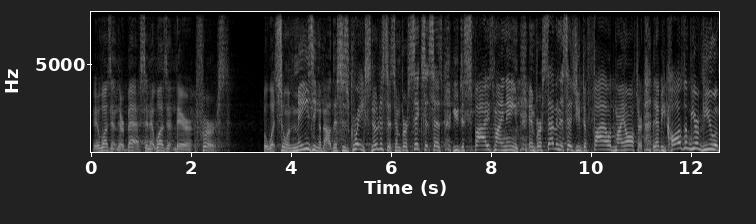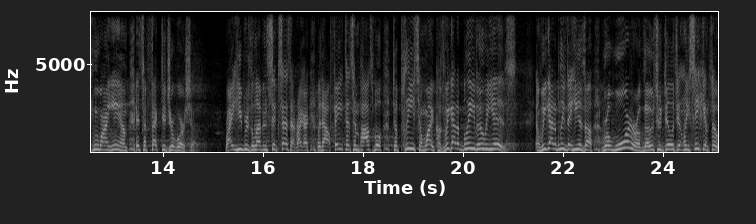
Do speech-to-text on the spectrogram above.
It wasn't their best and it wasn't their first. But what's so amazing about this is grace. Notice this in verse 6 it says, You despised my name. In verse 7 it says, You defiled my altar. That because of your view of who I am, it's affected your worship. Right? Hebrews 11 6 says that, right? Without faith, it's impossible to please him. Why? Because we got to believe who he is. And we got to believe that he is a rewarder of those who diligently seek him. So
